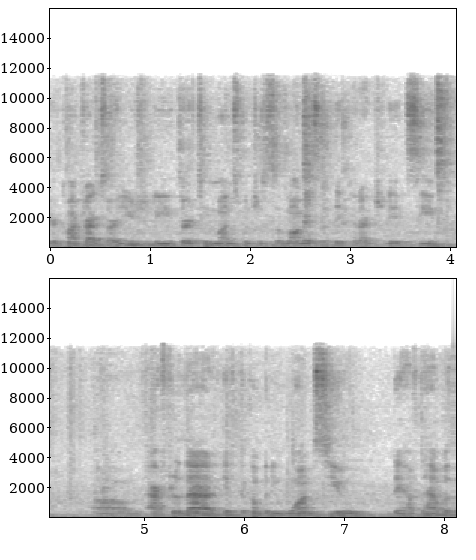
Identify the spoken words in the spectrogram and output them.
your contracts are usually thirteen months, which is the longest that they could actually exceed. Um, after that, if the company wants you, they have to have a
